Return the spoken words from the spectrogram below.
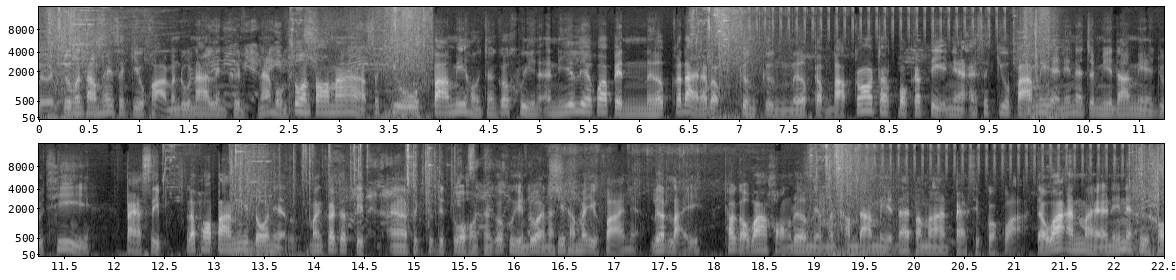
เลย คือมันทำให้สกิลขวามันดูน่าเล่นขึ้นนะผมส่วนต่อมาสกิลฟาร์มี่ของจังก็ควีนอันนี้เรียกว่าเป็นเนิร์ฟก็ได้นะแบบกึ่งกึ่งเนิร์ฟกับบัฟก็จะปกติเนี่ยไอสกิลฟาร์มี่อันนี้เนี่ยจะมีดาเมจอยู่ที่ 80 แล้วพอปามีดโดนเนี่ย มันก็จะติดอ่าสกิลติดตัวของจังก็ควีนด้วยนะ ที่ทำให้อีกฝ่ายเนี่ยเลือดไหล เท่ากับว่าของเดิมเนี่ย มันทำดาเมจได้ประมาณ 80 กว่ากว่าๆแต่ว่าอันใหม่อันนี้เนี่ย คือเขา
